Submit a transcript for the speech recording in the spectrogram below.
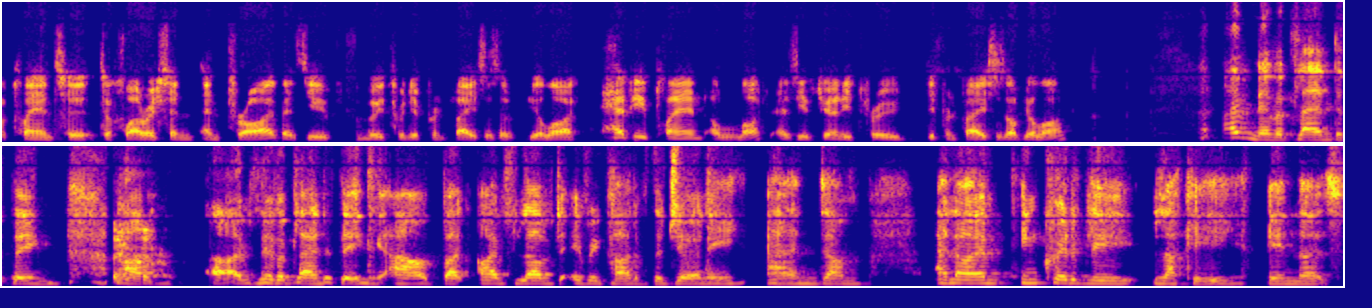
a plan to, to flourish and, and thrive as you've moved through different phases of your life. Have you planned a lot as you've journeyed through different phases of your life? I've never planned a thing. Um, I've never planned a thing, uh, but I've loved every part of the journey, and um, and I'm incredibly lucky in that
